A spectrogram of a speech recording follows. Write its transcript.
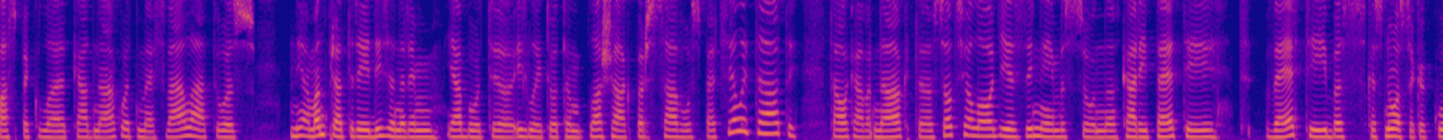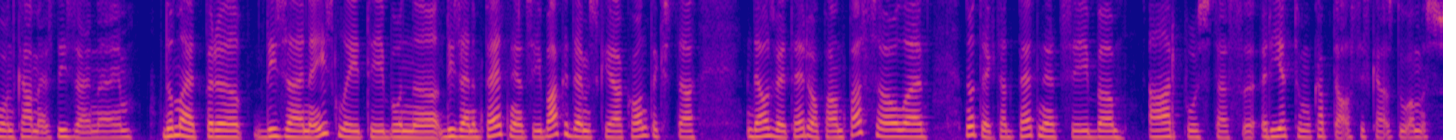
paspekulēt, kādu nākotni mēs vēlētos. Jā, manuprāt, arī dizainerim jābūt izglītotam plašāk par savu specialitāti, tā kā var nākt socioloģijas zinības un kā arī pētīt vērtības, kas nosaka, ko un kā mēs dizainējam. Domājot par uh, dizaina izglītību un uh, dizaina pētniecību akadēmiskajā kontekstā, daudz vietā Eiropā un pasaulē notiek tāda pētniecība ārpus tās eh, rietumu kapitalistiskās domas.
